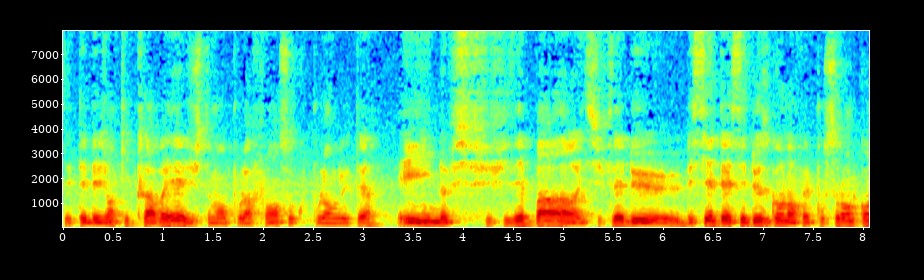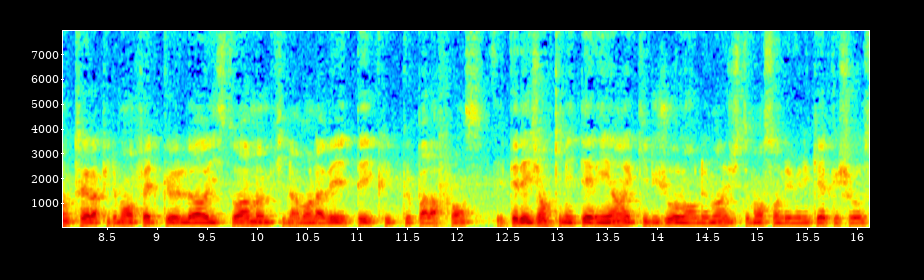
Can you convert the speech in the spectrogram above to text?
C'était des gens qui travaillaient justement pour la France ou pour l'Angleterre. Et il ne suffisait pas, il suffisait de, de s'y intéresser deux secondes en fait pour se rendre compte très rapidement en fait que leur histoire même finalement n'avait été écrite que par la France. C'était des gens qui n'étaient rien et qui du jour au lendemain justement sont devenus quelque chose,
